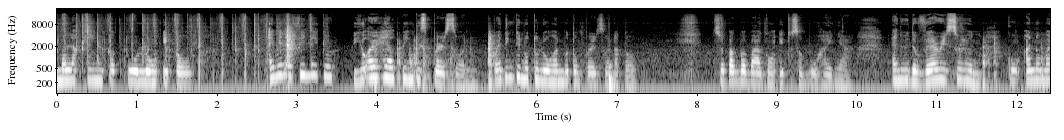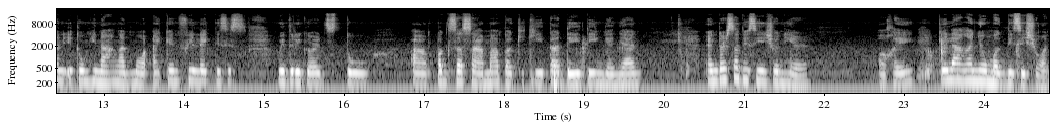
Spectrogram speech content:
malaking katulong ito. I mean, I feel like you're, you are helping this person. Pwedeng tinutulungan mo tong person na to sa pagbabagong ito sa buhay niya. And with the very soon, kung ano man itong hinahangad mo, I can feel like this is with regards to uh, pagsasama, pagkikita, dating, ganyan. And there's a decision here. Okay? Kailangan yung magdesisyon.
